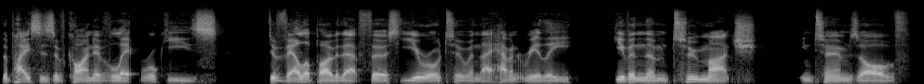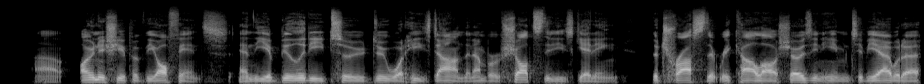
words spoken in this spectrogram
the Pacers have kind of let rookies develop over that first year or two, and they haven't really given them too much in terms of uh, ownership of the offense and the ability to do what he's done, the number of shots that he's getting, the trust that Rick Carlisle shows in him to be able to,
